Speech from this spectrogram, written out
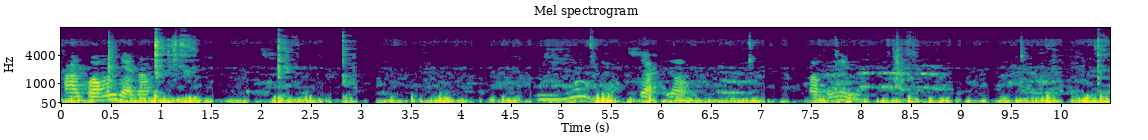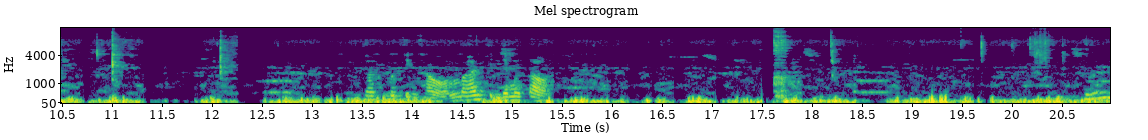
ทางของมันแดดเนาะแซ่บเนาะปาเป็นนิ่มแล้วก็ กินข้าวมาให้กินได้มื้อต่ออืม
